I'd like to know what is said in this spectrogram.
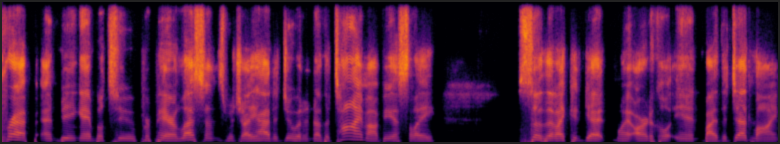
prep and being able to prepare lessons, which I had to do at another time, obviously, so that I could get my article in by the deadline.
